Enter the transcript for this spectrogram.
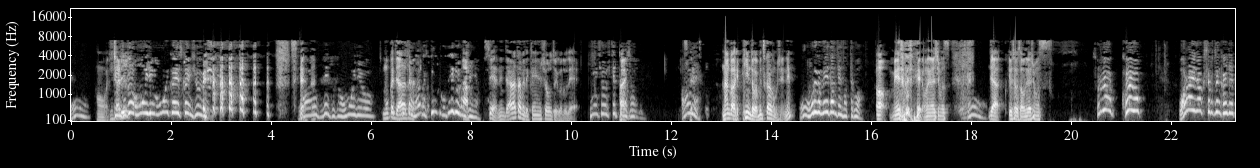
うんはい。自転車の思い出を思い返す会にしようよ。せやなああ、自転車の思い出を。もう一回じゃあ改めて。なんかヒントが出てくるかもしれんよ。せやね。じゃあ改めて検証ということで。検証してったらさ、頼むで。なんかヒントが見つかるかもしれんね。お俺が名探偵になってるわ。あ、メールでお願いします。うんじゃあ、吉高さんお願いします。それでは、今宵は、笑いのアクセル全開で、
